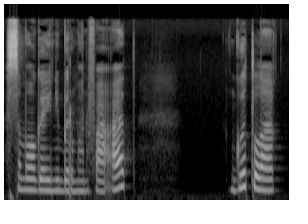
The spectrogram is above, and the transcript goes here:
Semoga ini bermanfaat. Good luck.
